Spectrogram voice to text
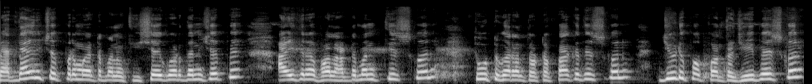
పెద్ద ఆయన చెప్పిన మాట మనం తీసేయకూడదని చెప్పి ఐదు రూపాయలు అడ్డమని తీసుకొని తూటుగరంత తుట్టపాక తీసుకొని జీడిపప్పు అంత జీపేసుకొని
